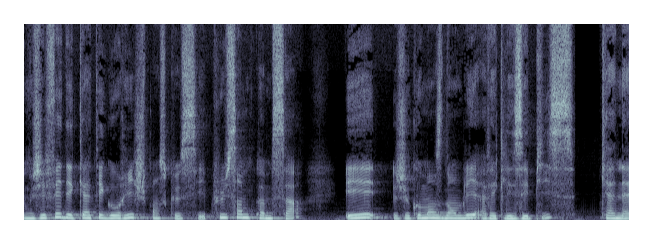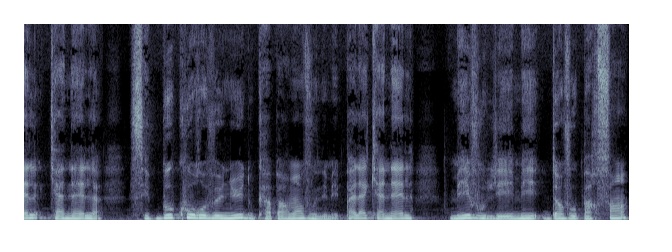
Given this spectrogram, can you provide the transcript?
J'ai fait des catégories, je pense que c'est plus simple comme ça. Et je commence d'emblée avec les épices. Cannelle, cannelle, c'est beaucoup revenu, donc apparemment vous n'aimez pas la cannelle, mais vous l'aimez dans vos parfums.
